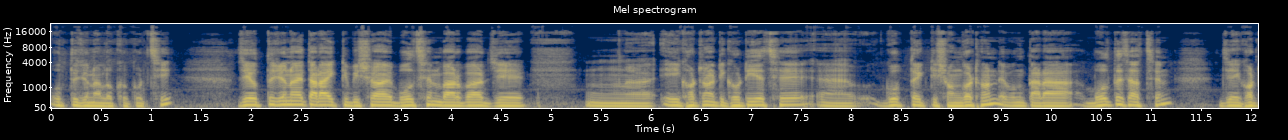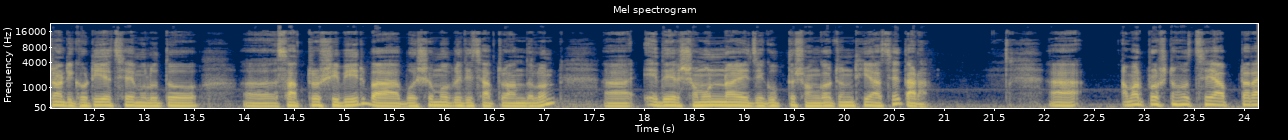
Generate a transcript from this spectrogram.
উত্তেজনা লক্ষ্য করছি। যে উত্তেজনায় তারা একটি বিষয় বলছেন বারবার যে এই ঘটনাটি ঘটিয়েছে গুপ্ত একটি সংগঠন এবং তারা বলতে চাচ্ছেন যে ঘটনাটি ঘটিয়েছে মূলত ছাত্র শিবির বা বৈষম্যবৃদ্ধি ছাত্র আন্দোলন। এদের সমন্বয়ে যে গুপ্ত সংগঠনটি আছে তারা। আমার প্রশ্ন হচ্ছে, আপনারা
